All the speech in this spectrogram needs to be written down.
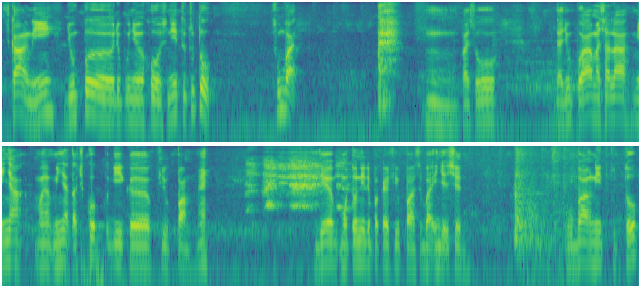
Sekarang ni jumpa dia punya hose ni tertutup. Sumbat. hmm, lepas tu dah jumpa lah masalah minyak minyak tak cukup pergi ke fuel pump eh. Dia motor ni dia pakai fuel pump sebab injection. Lubang ni tutup,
